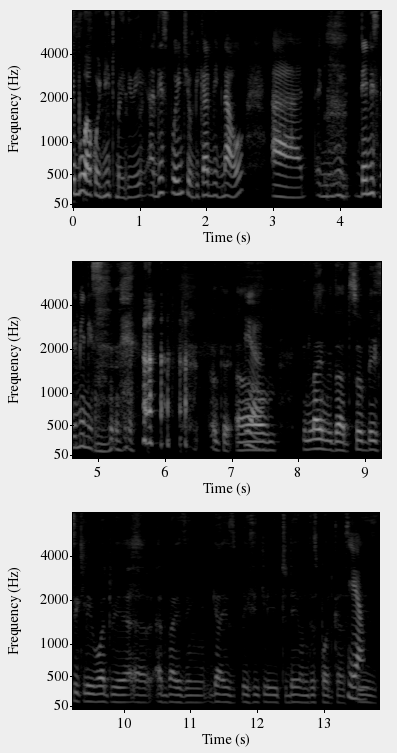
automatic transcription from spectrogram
ebu wako neat by the way. At this point, you're becoming now, uh, Dennis the Menace. Okay. Yeah. Um, in line with that, so basically, what we are advising guys basically today on this podcast Yeah. is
